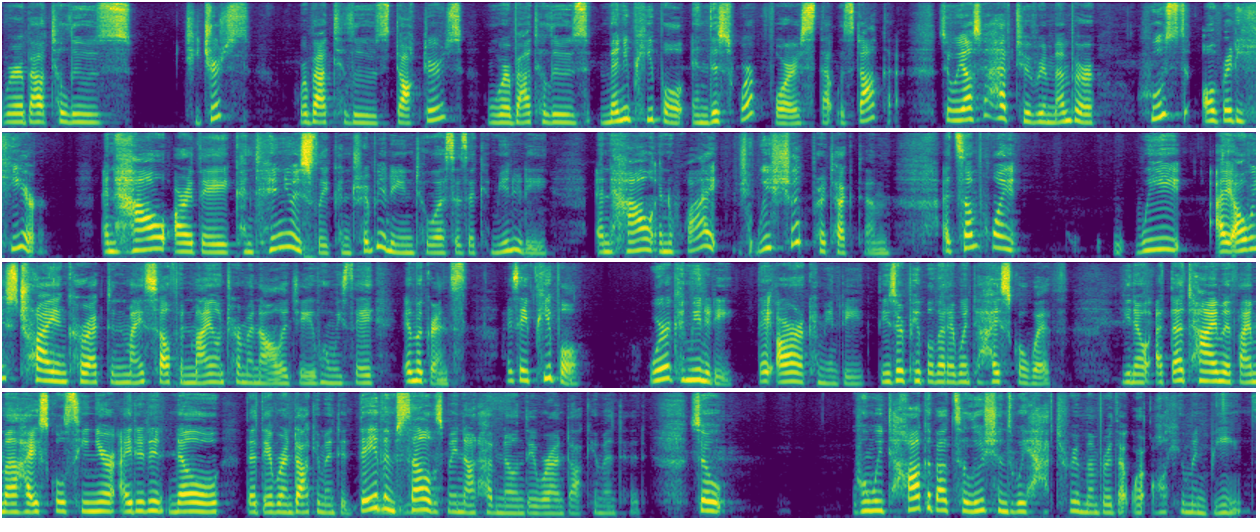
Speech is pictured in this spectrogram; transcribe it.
we're about to lose teachers, we're about to lose doctors, we're about to lose many people in this workforce that was DACA. So we also have to remember who's already here and how are they continuously contributing to us as a community and how and why we should protect them. At some point, we I always try and correct in myself in my own terminology when we say immigrants. I say people. We're a community. They are a community. These are people that I went to high school with. You know, at that time, if I'm a high school senior, I didn't know that they were undocumented. They mm-hmm. themselves may not have known they were undocumented. So when we talk about solutions, we have to remember that we're all human beings.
